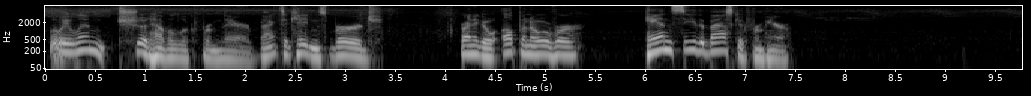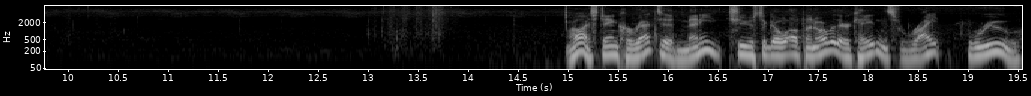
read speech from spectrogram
Chloe Lynn should have a look from there. Back to Cadence Burge. Trying to go up and over. Can see the basket from here. Oh, I stand corrected. Many choose to go up and over their cadence right through.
